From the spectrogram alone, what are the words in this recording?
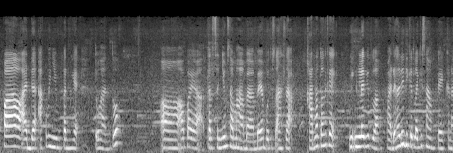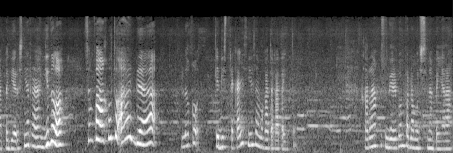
apal ada aku menyimpan kayak Tuhan tuh uh, apa ya tersenyum sama hamba-hamba yang putus asa. Karena Tuhan kayak ngeliat gitu loh padahal dia dikit lagi sampai kenapa dia harus nyerah gitu loh. Sumpah aku tuh ada. Dulu aku jadi strike aja sih sama kata-kata itu? Karena aku sendiri pun pernah mutusin sampai nyerah.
